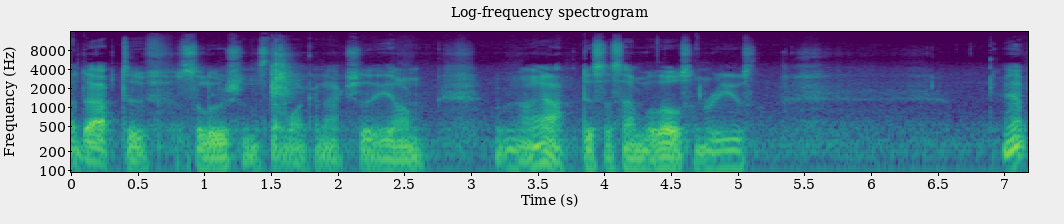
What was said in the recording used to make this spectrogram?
adaptive solutions, then one can actually, um, yeah, disassemble those and reuse them. Yep.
